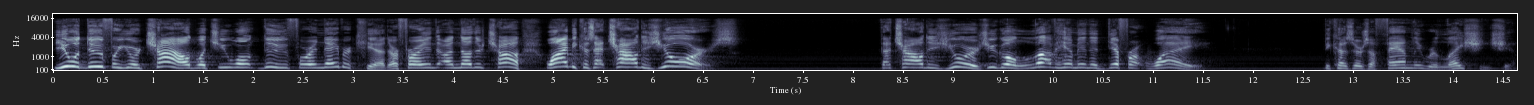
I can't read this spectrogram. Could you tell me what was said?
You will do for your child what you won't do for a neighbor kid or for another child. Why? Because that child is yours. That child is yours. You go love him in a different way because there's a family relationship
